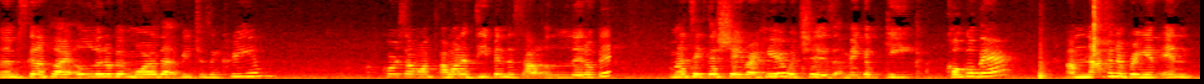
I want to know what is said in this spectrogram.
Then I'm just going to apply a little bit more of that Beaches and Cream. Of course, I want, I want to deepen this out a little bit. I'm going to take this shade right here, which is Makeup Geek Cocoa Bear. I'm not going to bring it in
